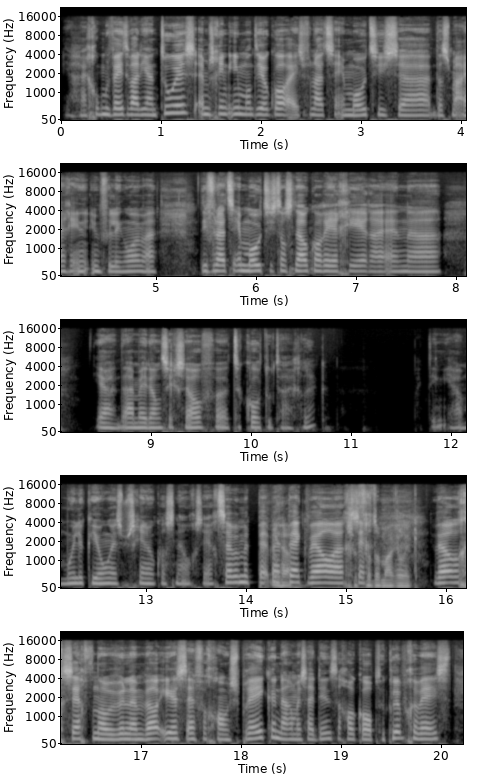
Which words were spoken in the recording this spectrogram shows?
ja, hij goed moet weten waar hij aan toe is. En misschien iemand die ook wel eens vanuit zijn emoties... eh, dat is mijn eigen in- invulling hoor. Maar die vanuit zijn emoties dan snel kan reageren. En eh, ja, daarmee dan zichzelf tekort doet eigenlijk. Ik denk, ja, moeilijke jongen is misschien ook wel snel gezegd. Ze hebben met, Pe- Ja. Peck wel, gezegd, wel gezegd van... Nou, we willen hem wel eerst even gewoon spreken. Daarom is hij dinsdag ook al op de club geweest. Nou,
